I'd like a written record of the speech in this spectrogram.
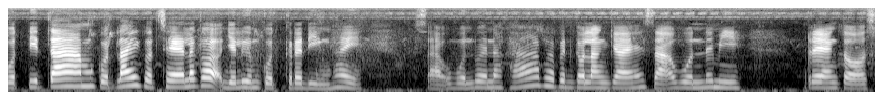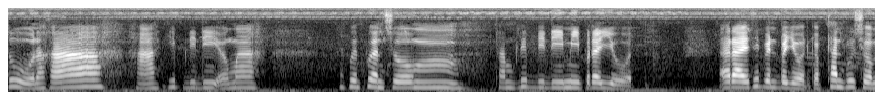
กดติดตามกดไลค์กดแชร์ แล้วก็อย่าลืมกดกระดิ่งให้สาวอุบลด้วยนะคะ เพื่อเป็นกำลังใจให้สาวอุบลได้มีแรงต่อสู้นะคะ หาคลิปดีๆออกมา ให้เพื่อนๆชมทำคลิปดีๆ มีประโยชน์ อะไรที่เป็นประโยชน์กับท่านผู้ชม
